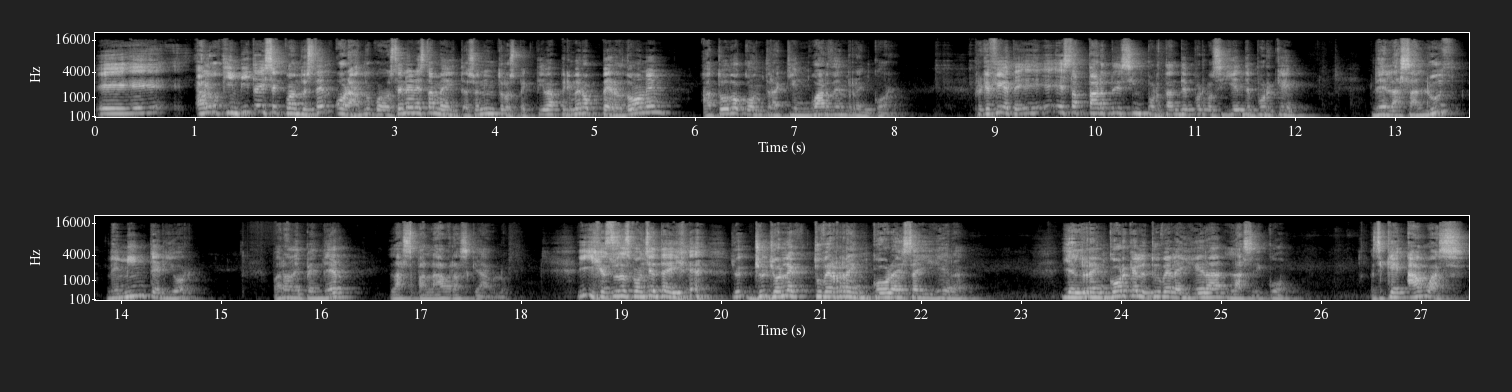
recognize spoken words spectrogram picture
eh, algo que invita, dice, cuando estén orando, cuando estén en esta meditación introspectiva, primero perdonen a todo contra quien guarden rencor. Porque fíjate, e, e, esta parte es importante por lo siguiente, porque de la salud de mi interior van a depender las palabras que hablo. Y, Jesús es consciente de yo, yo, le tuve rencor a esa higuera. Y el rencor que le tuve a la higuera la secó. Así que aguas.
